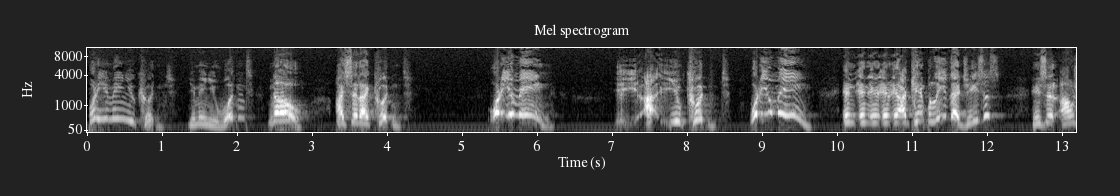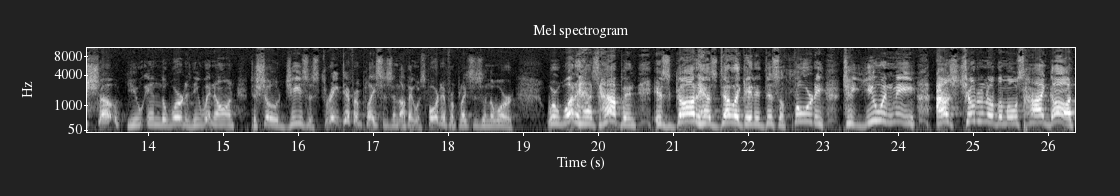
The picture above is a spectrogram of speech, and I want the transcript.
What do you mean you couldn't? You mean you wouldn't? No. I said I couldn't. What do you mean? You, I, you couldn't. What do you mean? And, and, and, and I can't believe that, Jesus. He said, I'll show you in the Word. And he went on to show Jesus three different places, and I think it was four different places in the Word, where what has happened is God has delegated this authority to you and me as children of the Most High God,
